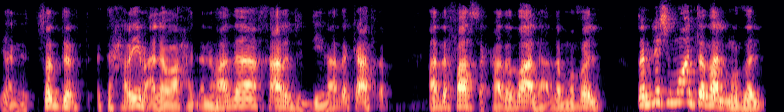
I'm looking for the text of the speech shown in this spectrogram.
يعني تصدر تحريم على واحد أنه هذا خارج الدين هذا كافر هذا فاسق هذا ضال هذا مضل. طيب ليش مو أنت ضال مضل؟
